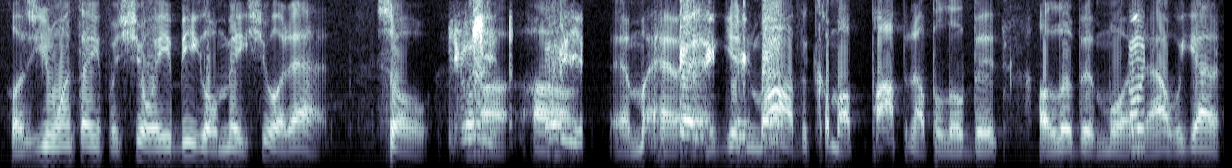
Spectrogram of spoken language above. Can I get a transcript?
because you one thing for sure, AB gonna make sure of that. So uh, Oh, uh, and, and, getting Marv to come up, popping up a little bit, a little bit more. Oh. Now we got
